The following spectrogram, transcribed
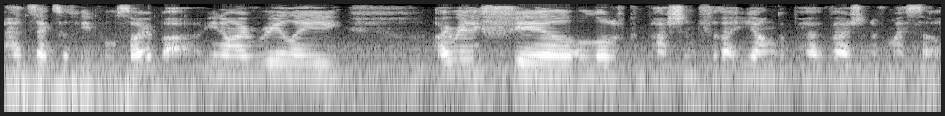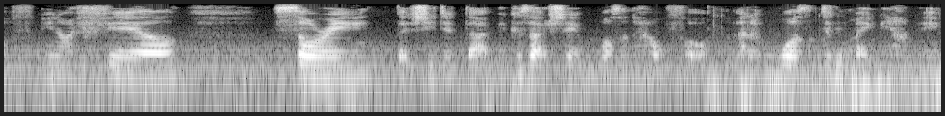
had sex with people sober. You know, I really I really feel a lot of compassion for that younger version of myself. You know, I feel sorry that she did that because actually it wasn't helpful and it was didn't make me happy.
